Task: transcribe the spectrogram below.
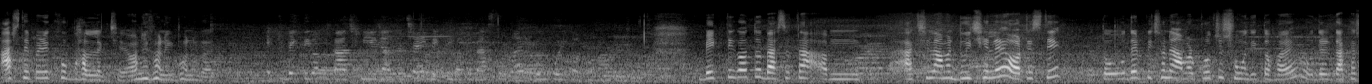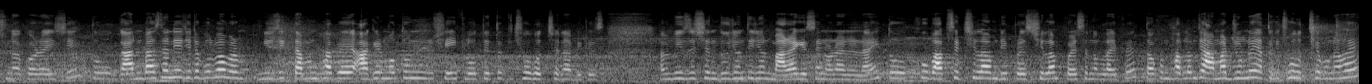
আসতে পেরে খুব ভালো লাগছে। অনেক অনেক ধন্যবাদ। একটু ব্যক্তিগত কাজ নিয়ে জানতে চাই ব্যক্তিগত ব্যস্ততা এবং পরিকল্পনা। ব্যক্তিগত ব্যস্ততা অ্যাকচুয়ালি আমার দুই ছেলে অটিস্টিক তো ওদের পিছনে আমার প্রচুর সময় দিতে হয়, ওদের দেখাশোনা করা এসে। তো গান বাজনা নিয়ে যেটা বলব, আমার মিউজিক তেমনভাবে আগের মতন সেই ফ্লোতে তো কিছু হচ্ছে না বিকজ আমি মিউজিশিয়ান দুজন তিনজন মারা গেছেন ওনারা নাই। তো খুব আপসেট ছিলাম ডিপ্রেস ছিলাম পার্সোনাল লাইফে তখন ভাবলাম যে আমার জন্যই এত কিছু হচ্ছে মনে হয়।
